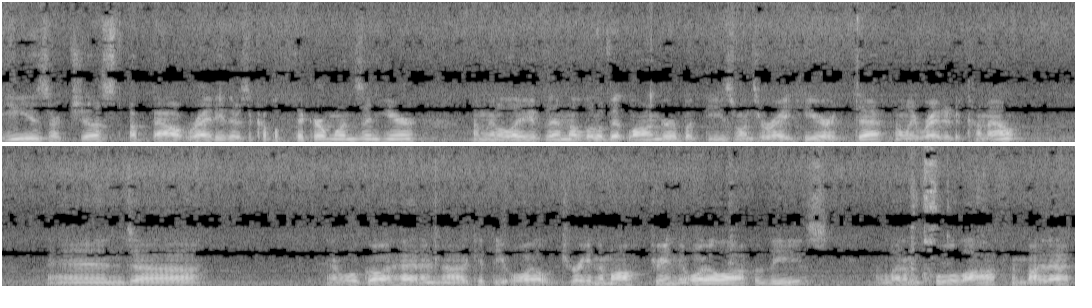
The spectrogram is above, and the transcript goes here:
these are just about ready. There's a couple thicker ones in here. I'm going to leave them a little bit longer, but these ones right here are definitely ready to come out. And uh, and we'll go ahead and uh, get the oil, drain them off, drain the oil off of these, and let them cool off. And by that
